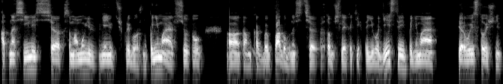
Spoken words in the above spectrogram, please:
относились э, к самому Евгению Викторовичу Пригожину, понимая всю а, там как бы пагубность, э, в том числе каких-то его действий, понимая первоисточник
